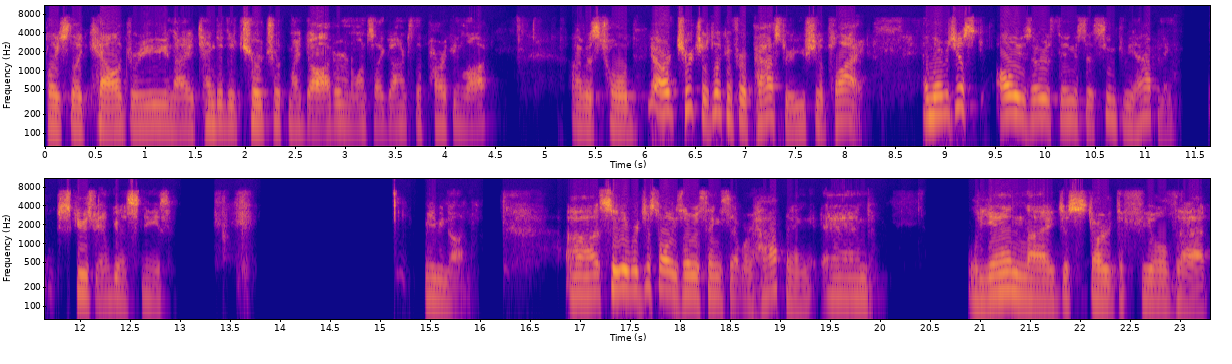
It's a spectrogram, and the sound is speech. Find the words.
places like Calgary, and I attended a church with my daughter. And once I got into the parking lot, I was told, "Yeah, our church is looking for a pastor. You should apply." And there was just all these other things that seemed to be happening. Excuse me, I'm going to sneeze maybe not. Uh, so there were just all these other things that were happening, and Leanne and I just started to feel that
